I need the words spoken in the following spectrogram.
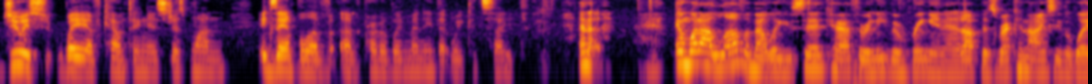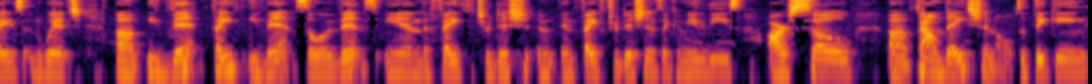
Jewish way of counting is just one example of of probably many that we could cite. And and what I love about what you said, Kathryn, even bringing that up, is recognizing the ways in which um, event faith events, so events in the faith tradition, in faith traditions and communities, are so uh, foundational to thinking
